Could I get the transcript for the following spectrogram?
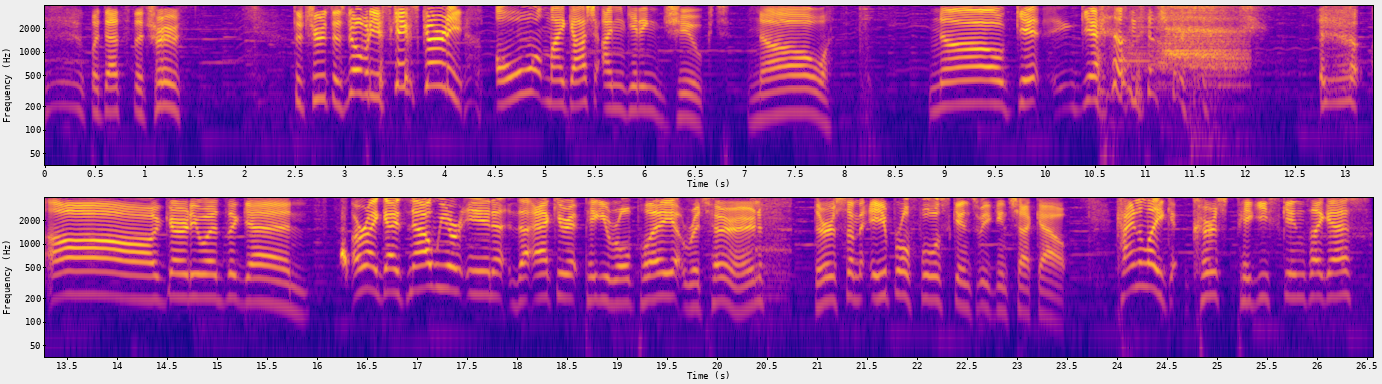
But that's the truth. The truth is nobody escapes Gurty! Oh my gosh, I'm getting juked. No. No, get, get him. Oh, Gurty wins again. All right, guys, now we are in the Accurate Piggy Roleplay Return. There's some April Fool skins we can check out. Kind of like Cursed Piggy skins, I guess.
